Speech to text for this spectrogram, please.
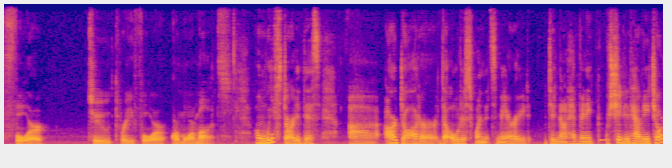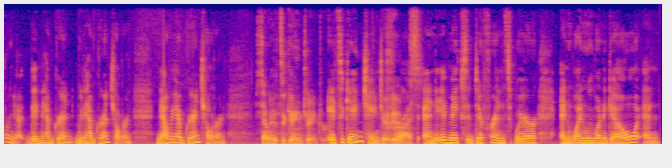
for two, three, four, or more months? when we started this, uh, our daughter, the oldest one that's married, did not have any. She didn't have any children yet. They didn't have grand. We didn't have grandchildren. Now we have grandchildren. So It's a game changer. it's a game changer It for is. us and it makes a difference where and when we want to go and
